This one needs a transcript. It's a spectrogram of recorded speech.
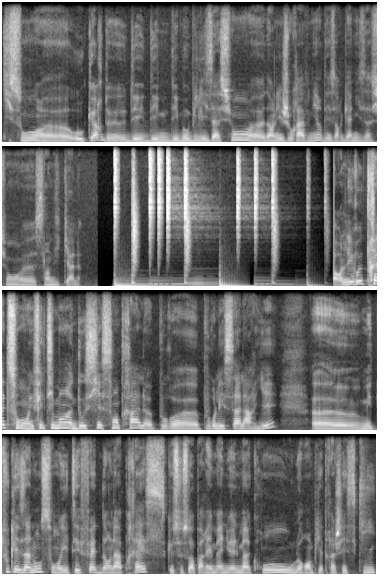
qui sont au cœur des mobilisations dans les jours à venir des organisations syndicales. Les retraites sont effectivement un dossier central pour les salariés. Euh, mais toutes les annonces ont été faites dans la presse, que ce soit par Emmanuel Macron ou Laurent Pietraszewski,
